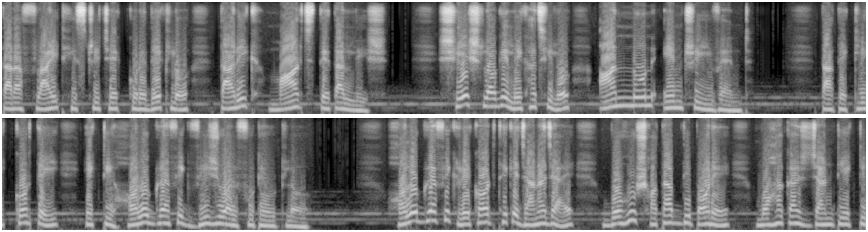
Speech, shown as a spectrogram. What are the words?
তারা ফ্লাইট হিস্ট্রি চেক করে দেখল, তারিখ মার্চ তেতাল্লিশ। শেষ লগে লেখা ছিল, আননোন এন্ট্রি ইভেন্ট। তাতে ক্লিক করতেই একটি হলোগ্রাফিক ভিজুয়াল ফুটে উঠল। হলোগ্রাফিক রেকর্ড থেকে জানা যায়, বহু শতাব্দী পরে মহাকাশযানটি একটি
